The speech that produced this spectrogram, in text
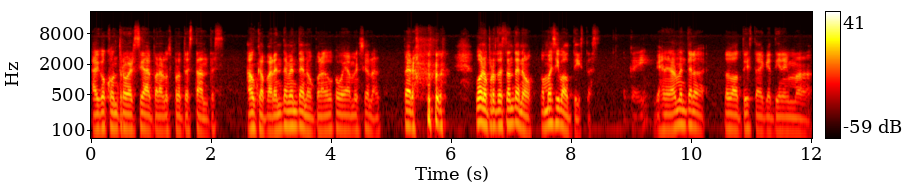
algo controversial para los protestantes, aunque aparentemente no, por algo que voy a mencionar. Pero, bueno, protestantes no, vamos a decir bautistas. Okay. Que generalmente los, bautistas es que tienen más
